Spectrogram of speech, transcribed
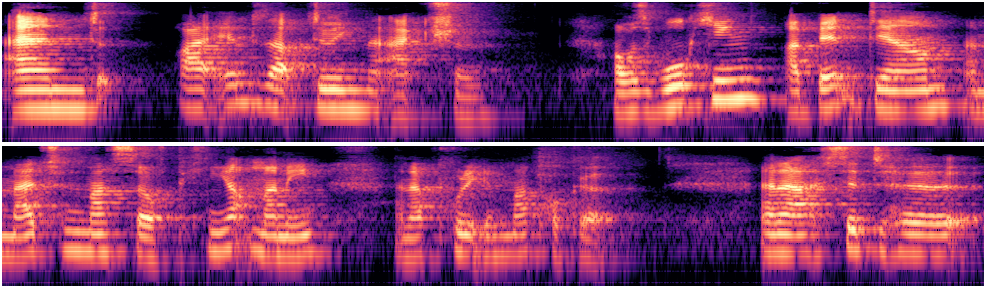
And I ended up doing the action. I was walking, I bent down, imagined myself picking up money, and I put it in my pocket. And I said to her,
